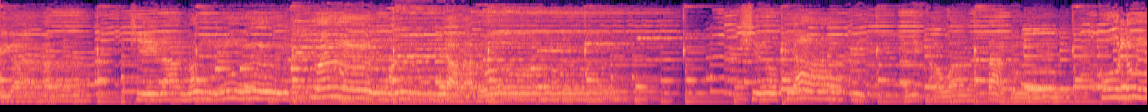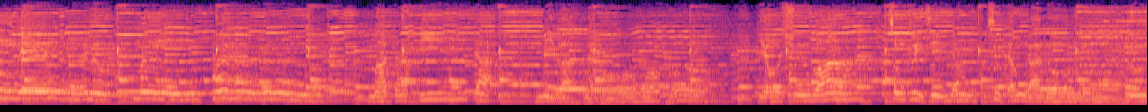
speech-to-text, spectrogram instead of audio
တွေကအဖြေသာလွန်လွန်လွန်ရပါတော့ရှင်တော်ဖျားဤအယိတ်အဝါသဘုံကိုလုံးမေလို့မန်းမန်းမာတာပိတာမိဘနှစ်ဖို့ပျော်ရွှင်စွာ ဆုံးတွေ့စီရောင်းဆုတောင်းရတော့လူ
